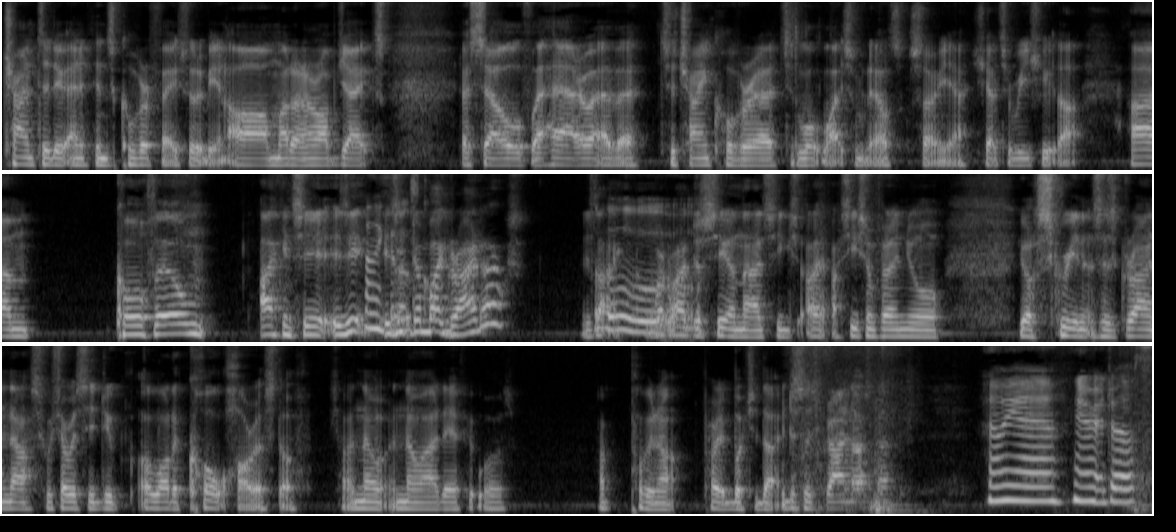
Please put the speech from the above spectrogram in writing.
trying to do anything to cover her face, whether it be an arm, I don't know, an object, herself, her hair, or whatever, to try and cover her to look like somebody else. So yeah, she had to reshoot that. Um, cool film. I can see it. Is it I is it it done by cool. Grindhouse? Is that what do I just see on that? I see I, I see something on your your screen that says Grindhouse, which obviously do a lot of cult horror stuff. So I know no idea if it was. I probably not. Probably butchered that. It just says Grindhouse now, oh yeah, yeah, it does.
